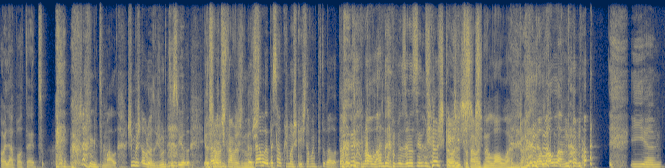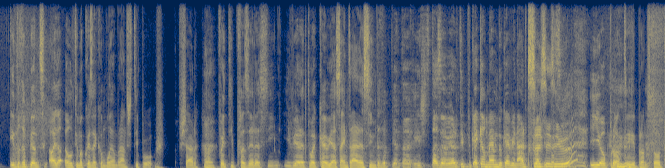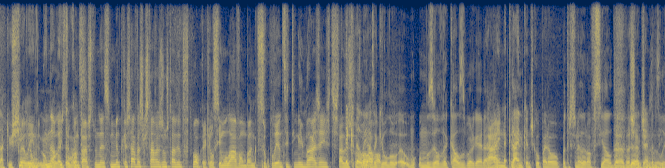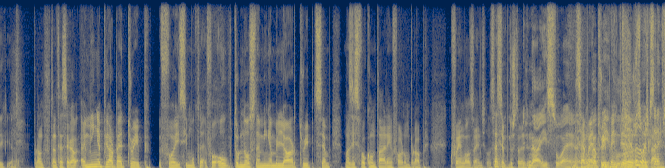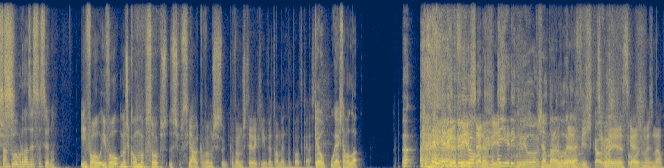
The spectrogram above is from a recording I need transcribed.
a olhar para o teto, já muito mal. Mas, oh, bro, juro-te, assim, eu, eu, Eu estava tipo, estavas eu, eu pensava que os meus queixos estavam em Portugal. Eu estava tipo na Holanda, mas eu não sentia os queixos. tu estavas na Lolanda. na Holanda, mano. E, hum, e de repente, olha, a última coisa que eu me lembro antes tipo fechar Ah. foi tipo fazer assim e ver a tua cabeça a entrar assim de repente a rir, estás a ver? Tipo, que é aquele meme do Kevin Hart. Sim, sim, tipo, sim. assim. E eu, pronto, e pronto, está aqui o Chico. Foi lindo. Num, E num não, e tu contaste nesse momento que achavas que estavas num estádio de futebol, porque aquele simulava um banco de suplentes e tinha imagens de estádios de Aqu- futebol. Aliás, aquilo, o, o museu da Carlsberg era Da Heineken. da Heineken, desculpa, era o patrocinador oficial Da- da Champions League. yeah. Pronto, portanto, essa, a minha pior bad trip foi simultânea, ou tornou-se na minha melhor trip de sempre, mas isso vou contar em fórum próprio, que foi em Los Angeles. É sempre do estrangeiro. Não, isso é. Isso é um bad trip em termos Mas eu acho que seria interessante tu abordares essa cena. E vou, e vou, mas com uma pessoa especial que vamos, que vamos ter aqui eventualmente no podcast. Que é o, o gajo estava lá. Era fixe, era fixe. era incrível. Vamos o Era fixe descobrir esse gajo, mas não.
